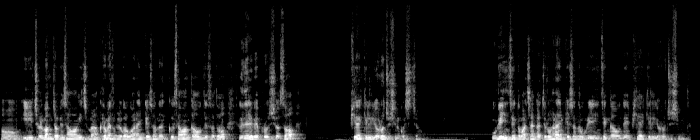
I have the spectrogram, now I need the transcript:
어, 이 절망적인 상황이지만 그럼에도 불구하고 하나님께서는 그 상황 가운데서도 은혜를 베풀어 주셔서 피할 길을 열어 주시는 것이죠. 우리 인생도 마찬가지로 하나님께서는 우리의 인생 가운데 피할 길을 열어 주십니다.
